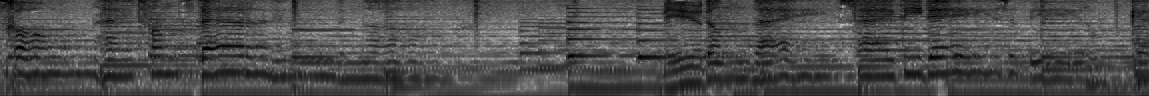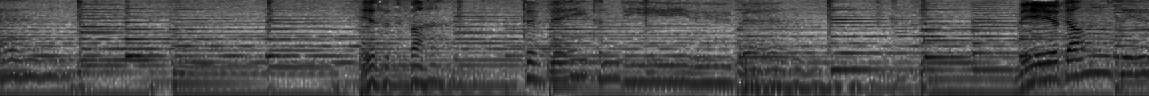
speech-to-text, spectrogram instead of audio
schoonheid van sterren in de nacht, meer dan wijsheid die deze wereld kent, is het waard te weten wie u bent. Meer dan zilver,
